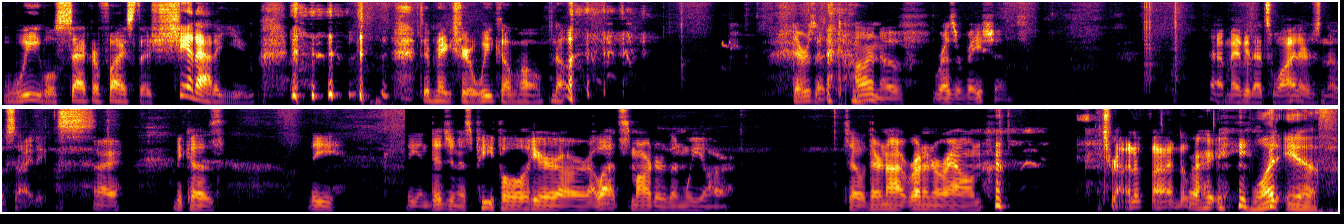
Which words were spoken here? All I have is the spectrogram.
we will sacrifice the shit out of you to make sure we come home. No, There's a ton of reservations. Uh, maybe that's why there's no sightings. All right, because the the indigenous people here are a lot smarter than we are. So they're not running around, Trying to find them. right? What if,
